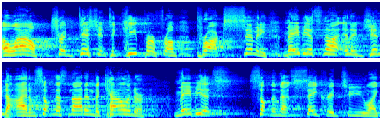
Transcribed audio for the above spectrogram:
allow tradition to keep her from proximity. Maybe it's not an agenda item, something that's not in the calendar. Maybe it's something that's sacred to you, like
